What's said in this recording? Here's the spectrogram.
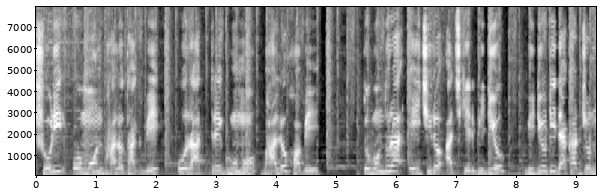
শরীর ও মন ভালো থাকবে ও রাত্রে ঘুমও ভালো হবে। তো বন্ধুরা এই ছিল আজকের ভিডিও। ভিডিওটি দেখার জন্য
